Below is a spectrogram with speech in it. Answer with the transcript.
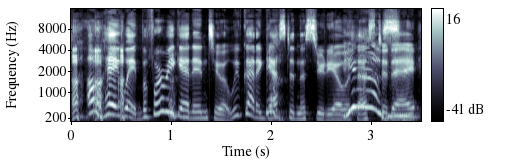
oh, hey, wait, before we get into it, we've got a guest in the studio with us today.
